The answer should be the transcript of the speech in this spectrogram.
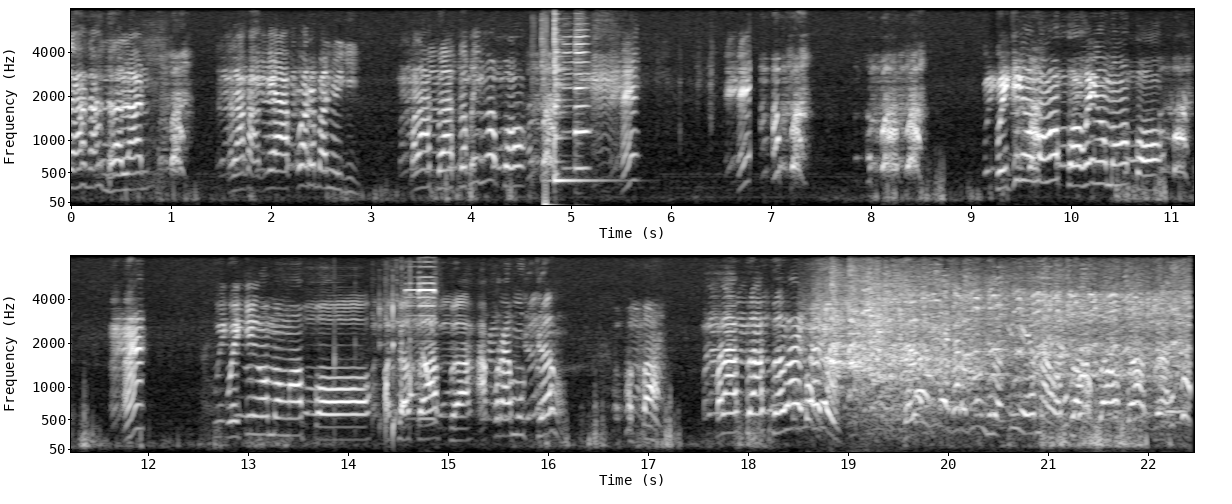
tengah-tengah dalan. Apa? Lah kaki aku arepan iki. Malah babak iki ngopo? Eh? Eh? Apa? Apa apa? Kowe iki ngomong apa? Kowe ngomong apa? Apa? Hah? Kowe iki ngomong apa? Aja babah, aku ora mudeng. Apa? Malah babah wae kowe lho. Delok piye karepmu delok piye mau? Babah babah. Apa?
